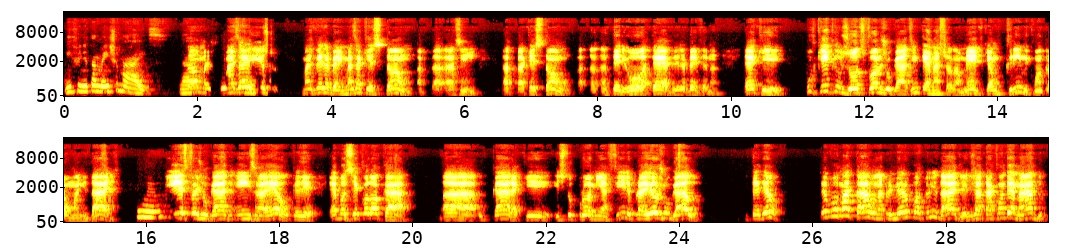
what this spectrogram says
infinitamente mais. Né? Não, mas, mas é isso. Mas veja bem, mas a questão, assim, a, a questão anterior até, veja bem, Fernando, é que por que, que os outros foram julgados internacionalmente, que é um crime contra a humanidade, uhum. e esse foi julgado em Israel? Quer dizer, é você colocar ah, o cara que estuprou a minha filha para eu julgá-lo, entendeu? Eu vou matá-lo na primeira oportunidade, ele já está condenado.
